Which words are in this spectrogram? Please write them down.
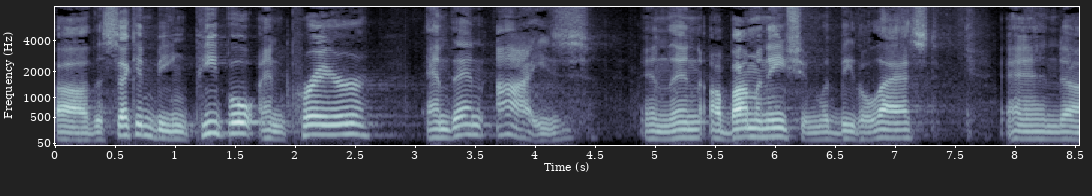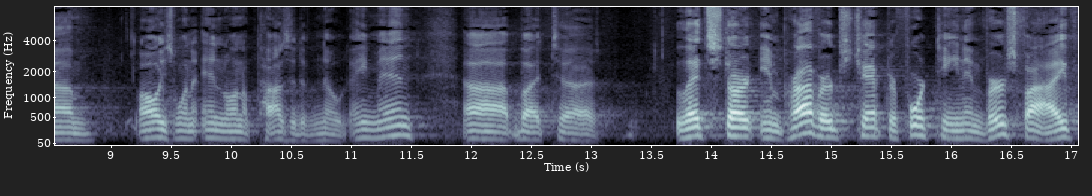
uh, the second being people and prayer, and then eyes, and then abomination would be the last. And um, always want to end on a positive note. Amen. Uh, but uh, let's start in Proverbs chapter 14 and verse 5.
